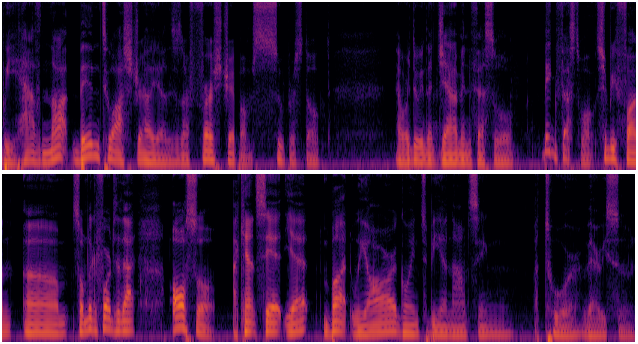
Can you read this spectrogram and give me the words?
we have not been to Australia. This is our first trip. I'm super stoked. And we're doing the Jammin Festival. big festival. Should be fun. Um, so I'm looking forward to that. Also, I can't say it yet, but we are going to be announcing a tour very soon.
